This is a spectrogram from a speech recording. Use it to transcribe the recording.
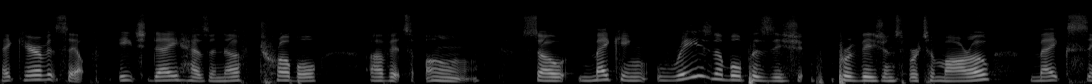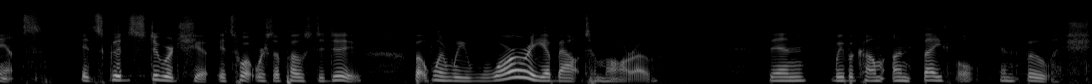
Take care of itself. Each day has enough trouble of its own. So, making reasonable position, provisions for tomorrow makes sense. It's good stewardship, it's what we're supposed to do. But when we worry about tomorrow, then we become unfaithful and foolish.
